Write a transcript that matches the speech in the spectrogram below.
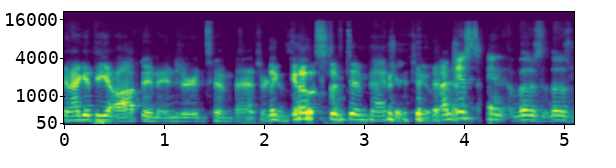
Yeah, Can I get the often injured Tim Patrick? the as well? ghost of Tim Patrick too. I'm just saying those those.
